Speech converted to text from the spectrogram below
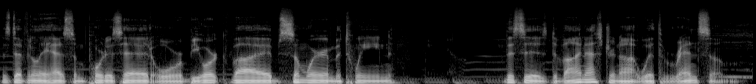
This definitely has some Portishead or Bjork vibes, somewhere in between. This is Divine Astronaut with Ransom.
